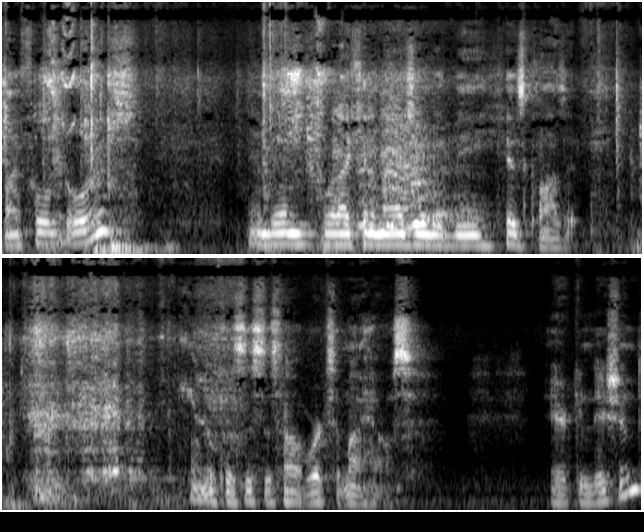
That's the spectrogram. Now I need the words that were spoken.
Bifold doors. And then what I can imagine would be his closet because this is how it works at my house. Air conditioned,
